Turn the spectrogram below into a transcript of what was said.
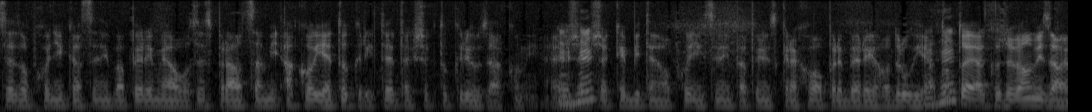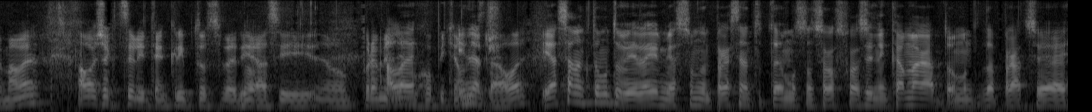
cez obchodníka s cenými papiermi alebo cez správcami, ako je to kryté, tak však to kryjú zákony. Hej, mm-hmm. že mhm. však keby ten obchodník s cenými papiermi skrachoval, preberie ho druhý. Mm-hmm. A mhm. toto je akože veľmi zaujímavé. Ale však celý ten kryptosvet no. je asi no, pre mňa ale stále. Ja sa len k tomuto vyjadrím, ja som presne na tú tému som sa rozprával s jedným kamarátom, on teda pracuje aj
